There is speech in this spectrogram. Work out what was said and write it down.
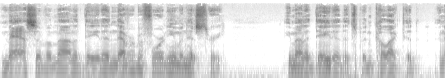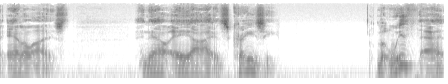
massive amount of data, never before in human history. The amount of data that's been collected and analyzed. And now AI, it's crazy. But with that,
